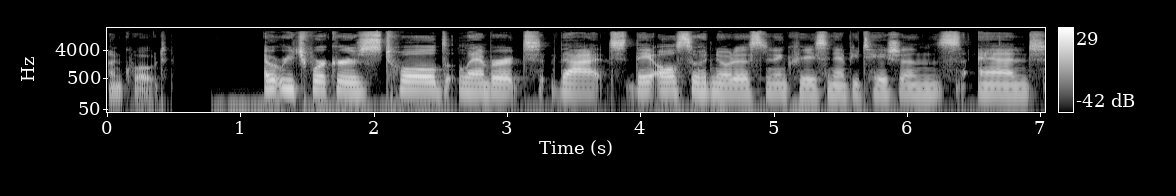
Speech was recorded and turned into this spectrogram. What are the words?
unquote. Outreach workers told Lambert that they also had noticed an increase in amputations and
